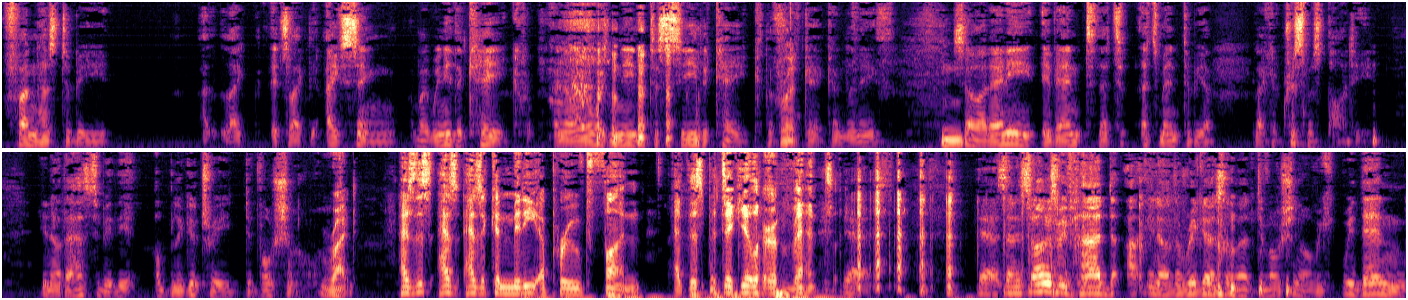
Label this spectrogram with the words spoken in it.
fun has to be like it's like the icing, but we need the cake. You know, we always need to see the cake, the fruit cake underneath. Mm. So at any event that's that's meant to be a like a Christmas party, you know, there has to be the obligatory devotional. Right. Has this has has a committee approved fun at this particular event? Yes. Yes, and as long as we've had, uh, you know, the rigors of a devotional, we we then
